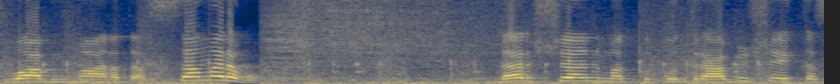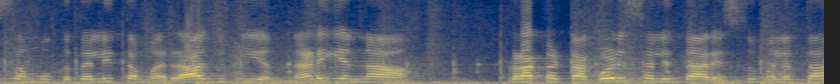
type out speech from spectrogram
ಸ್ವಾಭಿಮಾನದ ಸಮರವೋ? ದರ್ಶನ್ ಮತ್ತು ಪುತ್ರ ಅಭಿಷೇಕ್ ಸಮ್ಮುಖದಲ್ಲಿ ತಮ್ಮ ರಾಜಕೀಯ ನಡೆಯನ್ನ ಪ್ರಕಟಗೊಳಿಸಲಿದ್ದಾರೆ ಸುಮಲತಾ.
